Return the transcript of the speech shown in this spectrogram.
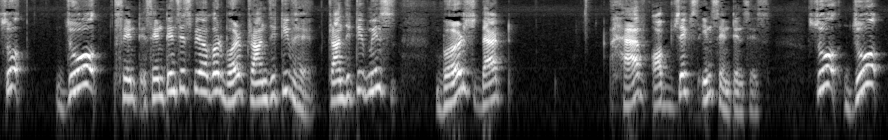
so जो सेंटेंसेस पे अगर वर्ब ट्रांजिटिव है transitive means words that have object in sentences so जो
